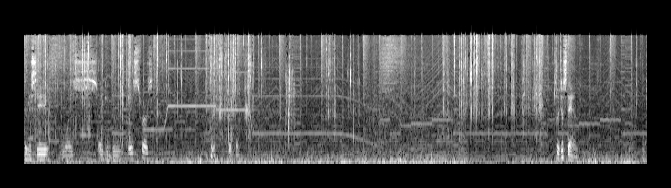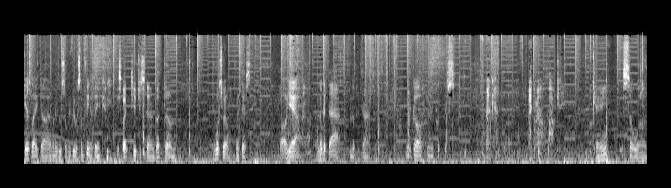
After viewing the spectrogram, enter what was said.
let me see what I can do this first. So just stand. In case like uh, I want to do some review or something, I think it's quite cheap to stand, but um, it works well with this. Oh yeah, and look at that, look at that. Here we go, let me put this back, background pocket. Okay, so um,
